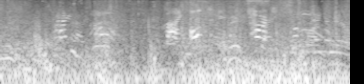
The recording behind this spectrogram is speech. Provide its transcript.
This is my will.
